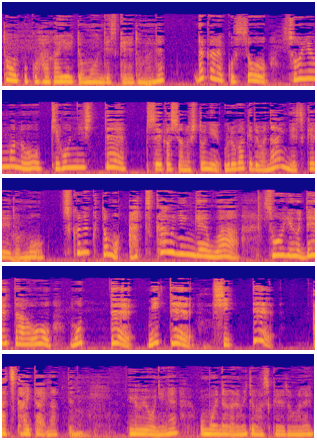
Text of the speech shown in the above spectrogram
ともここ歯がゆいと思うんですけれどもね、だからこそそういうものを基本にして生活者の人に売るわけではないんですけれども、うん、少なくとも扱う人間はそういうデータを持って見て知って扱いたいなってね、いうようにね思いながら見てますけれどもね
